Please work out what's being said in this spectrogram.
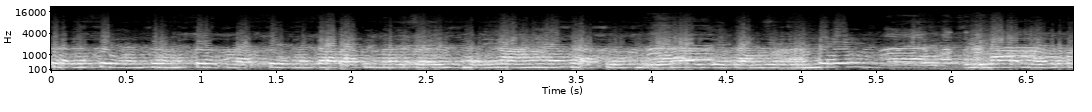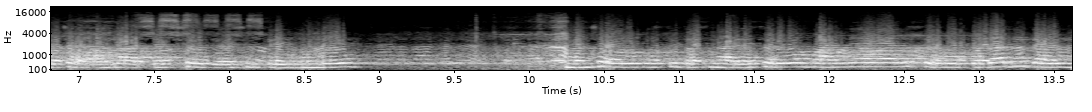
सदस्य यांचे नुकतंच भारतीय जनता पार्टीमध्ये प्रवेश झालेला आहे असं अशोक जिल्हा विजयकांतजी मुंडे जिल्हा भाजपच्या महिला अध्यक्ष जयश्रीताई मुंडे. मंचावर उपस्थित असणारे सर्व मान्यवर सर्व पदाधिकारी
